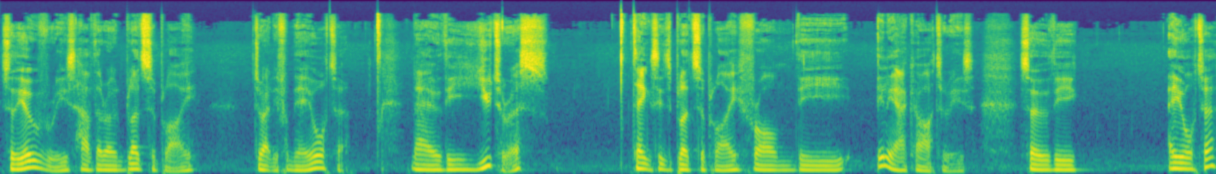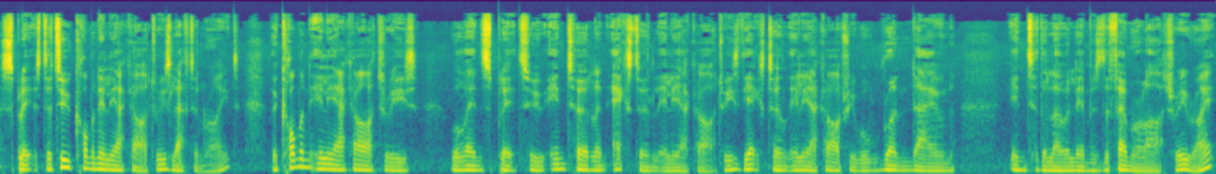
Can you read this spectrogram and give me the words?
So the ovaries have their own blood supply directly from the aorta. Now the uterus takes its blood supply from the iliac arteries. So the aorta splits to two common iliac arteries, left and right. The common iliac arteries will then split to internal and external iliac arteries. The external iliac artery will run down into the lower limb as the femoral artery, right?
